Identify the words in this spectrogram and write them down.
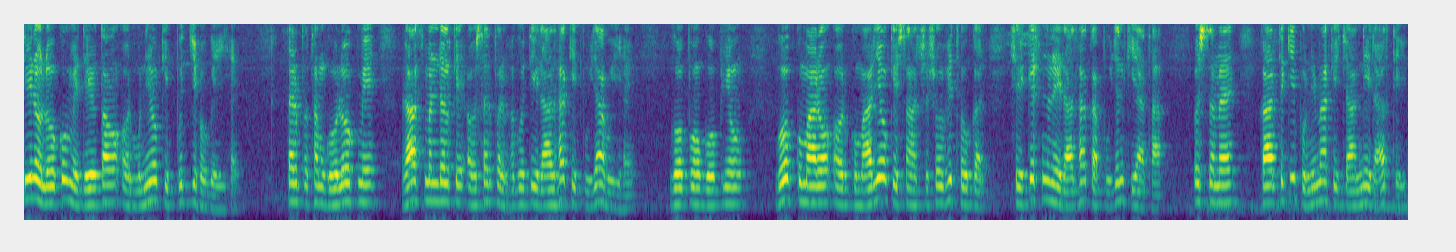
तीनों लोकों में देवताओं और मुनियों की पूज्य हो गई है। सर्वप्रथम गोलोक में रासमंडल के अवसर पर भगवती राधा की पूजा हुई है। गोपों, गोपियों गोप कुमारों और कुमारियों के साथ सुशोभित होकर श्री कृष्ण ने राधा का पूजन किया था। उस समय कार्तिकी पूर्णिमा की चांदनी रात थी।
